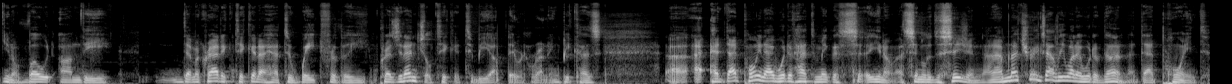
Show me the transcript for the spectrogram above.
you know, vote on the Democratic ticket. I had to wait for the presidential ticket to be up there and running because uh, at that point I would have had to make this, you know, a similar decision. And I'm not sure exactly what I would have done at that point.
